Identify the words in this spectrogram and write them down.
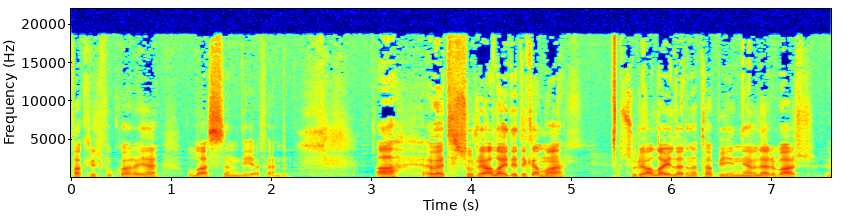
fakir fukaraya ulaşsın diye efendim. Ah evet Suriye alay dedik ama Suriye alaylarında tabii neler var? Ee,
